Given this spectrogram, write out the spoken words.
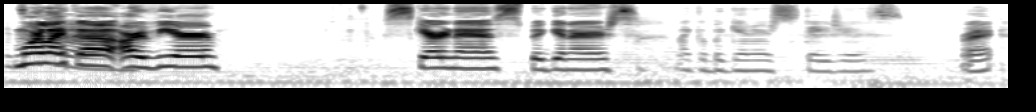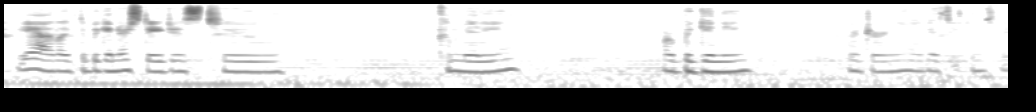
It's more like a, a- RVer, scareness, beginners, like a beginner's stages. right? Yeah, like the beginner stages to committing or beginning her journey, I guess you can say.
